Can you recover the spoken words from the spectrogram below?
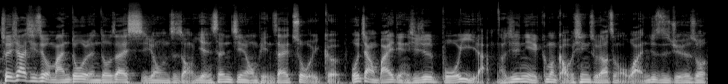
所以现在其实有蛮多人都在使用这种衍生金融品，在做一个我讲白一点，其实就是博弈啦。啊，其实你也根本搞不清楚要怎么玩，你就是觉得说，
